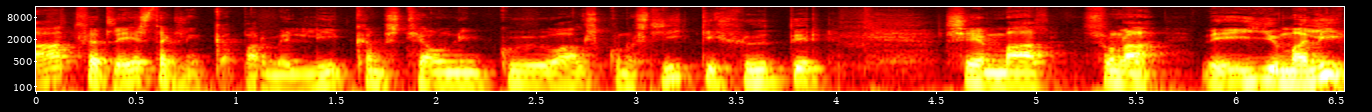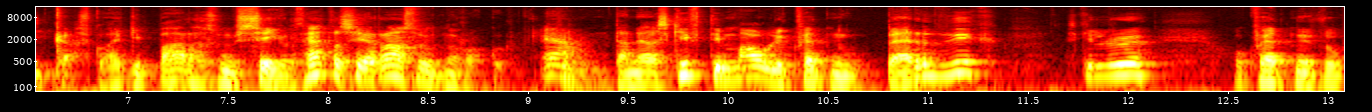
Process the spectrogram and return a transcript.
atfelli einstaklinga bara með líkamstjáningu og alls konar slíkir hlutir sem að svona við íjum að líka sko, ekki bara það sem við segjum. Og þetta segir rannsóknar okkur þannig að það skiptir máli hvernig þú berðig skilur við og hvernig þú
